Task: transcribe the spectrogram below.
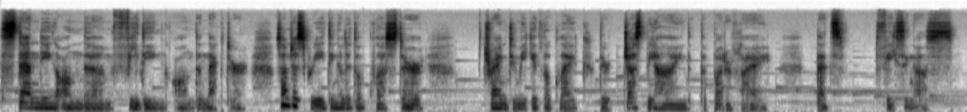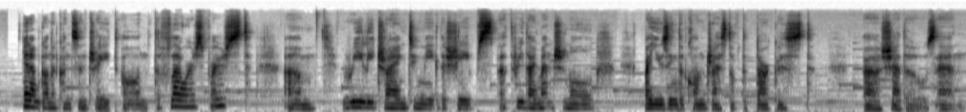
standing on them, um, feeding on the nectar. So I'm just creating a little cluster, trying to make it look like they're just behind the butterfly that's facing us. And I'm gonna concentrate on the flowers first, um, really trying to make the shapes uh, three dimensional by using the contrast of the darkest uh, shadows and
